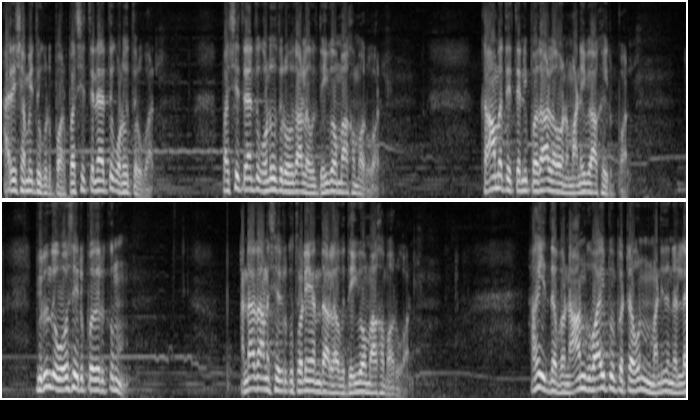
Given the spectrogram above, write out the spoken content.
அதை சமைத்து கொடுப்பாள். பசித்த நேரத்துக்கு உணவு தருவாள். பசித்த நேரத்துக்கு உணவு தருவதால் அவள் தெய்வமாக மாறுவாள். காமத்தை தணிப்பதால் அவன் மனைவியாக இருப்பாள். விருந்து ஓசை இருப்பதற்கும் அன்னதானம் செய்வதற்கு துணை இருந்தால் அவள் தெய்வமாக மாறுவான் ஆக இந்த நான்கு வாய்ப்பு பெற்றவன் மனிதன் நல்ல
